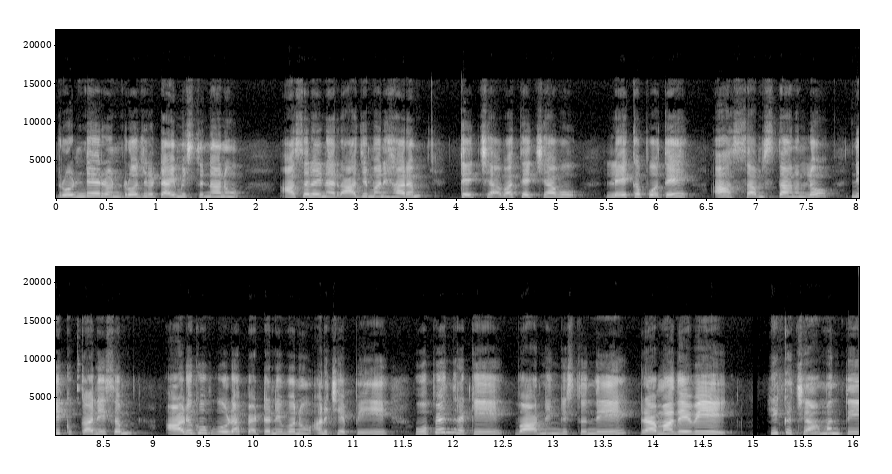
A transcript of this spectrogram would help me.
రెండే రెండు రోజులు టైం ఇస్తున్నాను. అసలైన రాజమణిహారం తెచ్చావా? తెచ్చావు. లేకపోతే ఆ సంస్థానంలో నీకు కనీసం అడుగు కూడా పెట్టనివ్వను అని చెప్పి ఉపేంద్రకి వార్నింగ్ ఇస్తుంది రామాదేవి. ఇక చామంతి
